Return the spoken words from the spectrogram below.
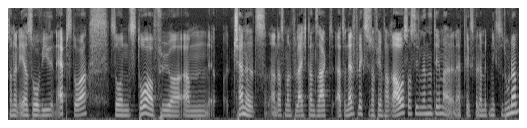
sondern eher so wie ein App Store, so ein Store für ähm, Channels, äh, dass man vielleicht dann sagt, also Netflix ist auf jeden Fall raus aus diesem ganzen Thema. Netflix will damit nichts zu tun haben.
